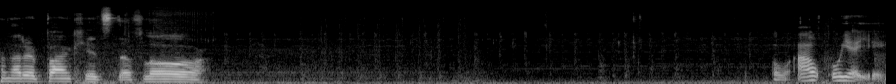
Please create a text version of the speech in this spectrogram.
Another punk hits the floor. O, au, ojej.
